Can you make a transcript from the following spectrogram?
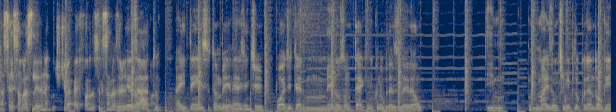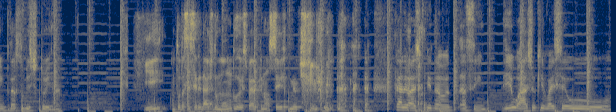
na, seleção brasileira, né? Que o Tite vai cair fora da seleção brasileira. Exato. Né? Aí tem isso também, né? A gente pode ter menos um técnico no Brasileirão e mais um time procurando alguém para substituir, né? E com toda a sinceridade do mundo, eu espero que não seja do meu time. Cara, eu acho que não. Assim, eu acho que vai ser o.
